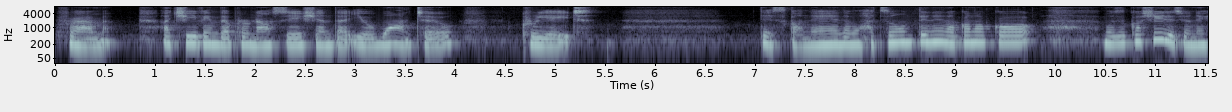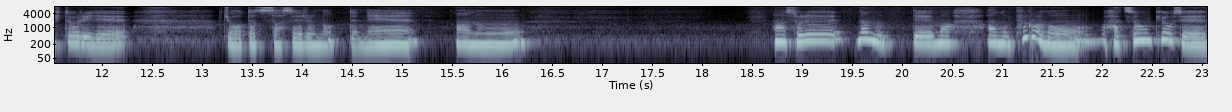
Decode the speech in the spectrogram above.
from achieving the pronunciation that you want to create ですかね。でも発音ってね、なかなか 難しいですよね一人で上達させるのってね。あのまあそれなのでまああのプロの発音矯正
